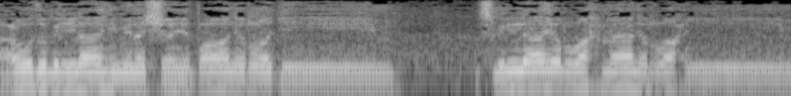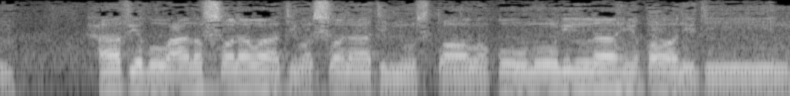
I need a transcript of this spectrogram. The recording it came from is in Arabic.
أعوذ بالله من الشيطان الرجيم. بسم الله الرحمن الرحيم. حافظوا على الصلوات والصلاة الوسطى وقوموا لله قانتين.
